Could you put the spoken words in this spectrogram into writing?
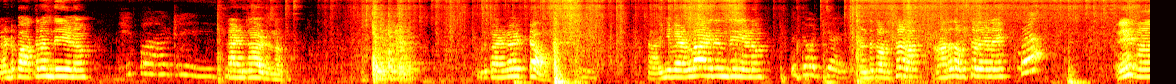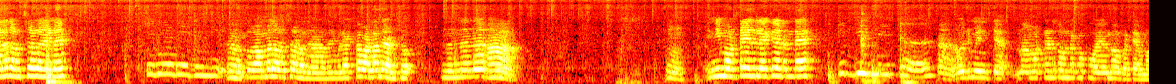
രണ്ട് പാത്രം എന്ത് ചെയ്യണം? കഴുകാടണം. കഴുകാട്ടോ? ഇനി വെള്ളമായത് എന്ത് ചെയ്യണം? രണ്ട് തുടച്ചളാ. ആരാ തുടച്ചളയണേ. ഏ ആരാ തുടച്ചളയണേ. ആ അമ്മ തുടച്ചളഞ്ഞാണത് ഇവിടെയൊക്കെ വെള്ളം ചടിച്ചു. നിന്ന് ആ. ഇനി മുട്ട ഇതിലേക്ക് ഇടണ്ടേ? ഒരു മിനിറ്റ്. മുട്ടയുടെ തൊണ്ടൊക്കെ പോയെന്ന് നോക്കട്ടെ അമ്മ.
